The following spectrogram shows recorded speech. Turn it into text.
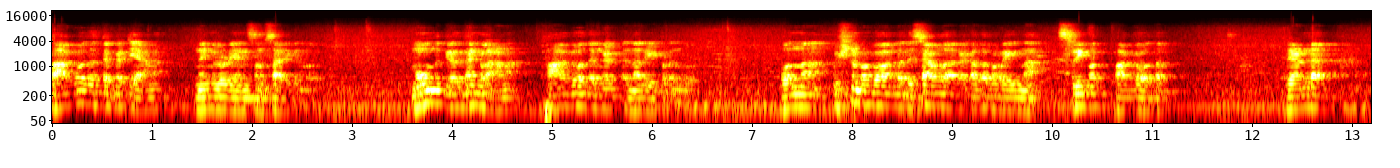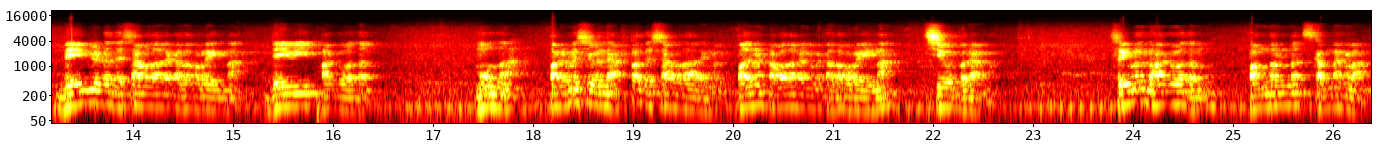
ഭാഗവതത്തെ പറ്റിയാണ് നിങ്ങളോട് ഞാൻ സംസാരിക്കുന്നത്. മൂന്ന് ഗ്രന്ഥങ്ങളാണ് ഭാഗവതങ്ങൾ എന്നറിയപ്പെടുന്നത്. ഒന്ന് വിഷ്ണു ഭഗവാന്റെ ദശാവതാര കഥ പറയുന്ന ശ്രീമദ് ഭാഗവതം. രണ്ട് ദേവിയുടെ ദശാവതാര കഥ പറയുന്ന ദേവി ഭാഗവതം. മൂന്ന് പരമശിവന്റെ അഷ്ടദശാവതാരങ്ങൾ പതിനെട്ട് അവതാരങ്ങളുടെ കഥ പറയുന്ന ശിവപുരാണം. ശ്രീമദ് ഭാഗവതം പന്ത്രണ്ട് സ്കന്ധങ്ങളാണ്.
